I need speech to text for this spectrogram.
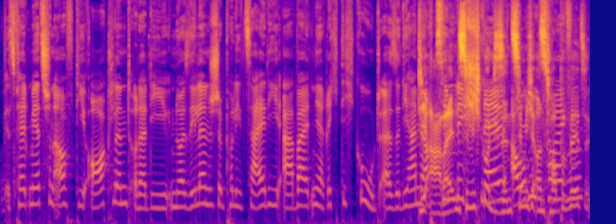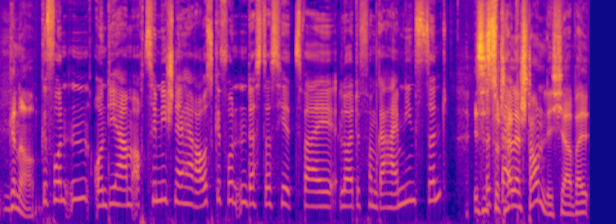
es fällt mir jetzt schon auf, die Auckland oder die neuseeländische Polizei, die arbeiten ja richtig gut. Also die haben die ja auch arbeiten ziemlich, ziemlich gut, die sind ziemlich on top of it. Genau. gefunden und die haben auch ziemlich schnell herausgefunden, dass das hier zwei Leute vom Geheimdienst sind. Es ist Respekt. total erstaunlich, ja, weil,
